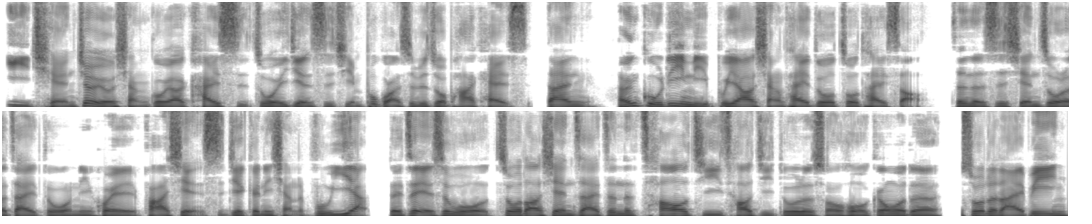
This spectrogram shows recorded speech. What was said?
以前就有想过要开始做一件事情，不管是不是做 podcast，但很鼓励你不要想太多，做太少。真的是先做了再多，你会发现世界跟你想的不一样。对，这也是我做到现在真的超级超级多的收获，跟我的所有的来宾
